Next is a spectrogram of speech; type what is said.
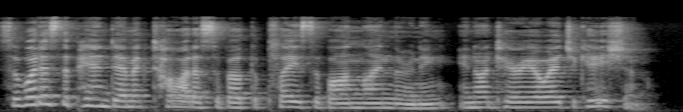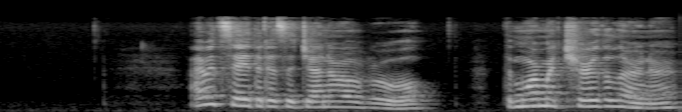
So what has the pandemic taught us about the place of online learning in Ontario education? I would say that as a general rule, the more mature the learner,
